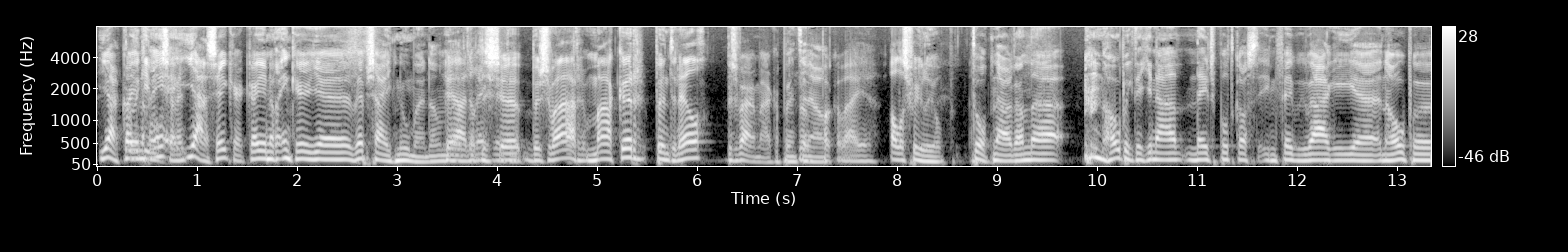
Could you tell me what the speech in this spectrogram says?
Eh. Ja, kan je ik nog een, zijn? ja, zeker. Kan je nog een keer je website noemen? Dan ja, dan dat is eh, bezwaarmaker.nl. bezwaarmaker.nl. Dan pakken wij eh, alles voor jullie op. Top. Nou, dan eh, hoop ik dat je na deze podcast in februari eh, een hoop eh,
